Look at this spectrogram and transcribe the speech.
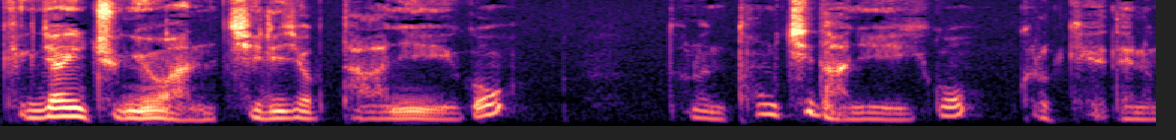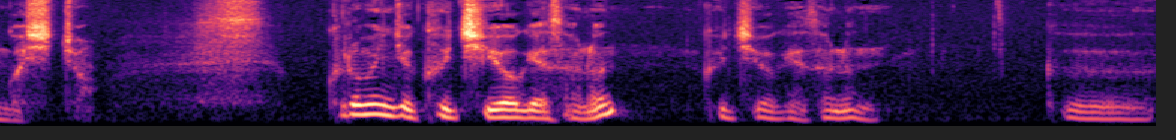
굉장히 중요한 지리적 단위이고 또는 통치 단위이고 그렇게 되는 것이죠. 그러면 이제 그 지역에서는 그 지역에서는 그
